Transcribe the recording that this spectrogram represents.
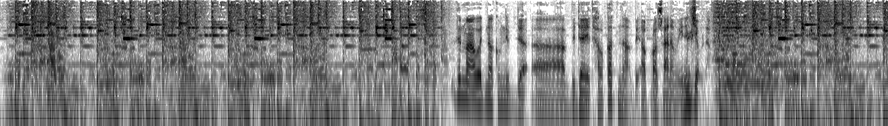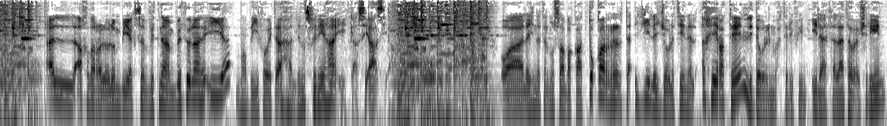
مثل ما عودناكم نبدأ آه، بداية حلقتنا بأبرز عناوين الجولة. الأخضر الأولمبي يكسب فيتنام بثنائية نظيفة ويتأهل لنصف نهائي كأس آسيا. ولجنة المسابقات تقرر تأجيل الجولتين الأخيرتين لدور المحترفين إلى 23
